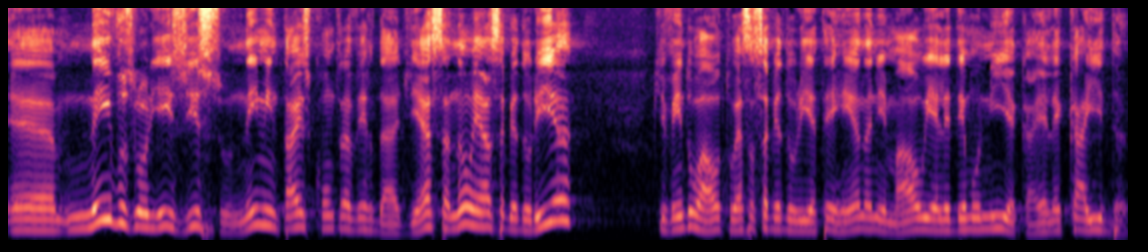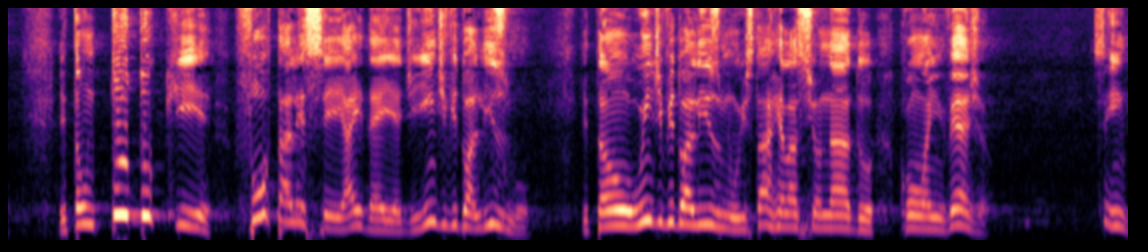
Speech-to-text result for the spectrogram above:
é, nem vos glorieis disso, nem mintais contra a verdade. Essa não é a sabedoria que vem do alto, essa sabedoria é terrena, animal e ela é demoníaca, ela é caída. Então, tudo que fortalecer a ideia de individualismo, então o individualismo está relacionado com a inveja? Sim,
